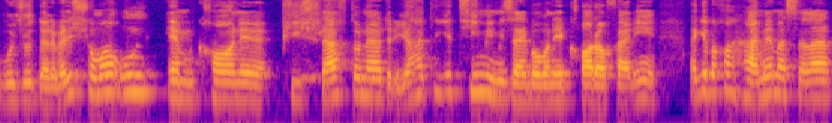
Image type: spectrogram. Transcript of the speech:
وجود داره ولی شما اون امکان پیشرفت رو نداری یا حتی یه تیمی می‌زنی به عنوان یه کارآفرین. اگه بخواد همه مثلا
